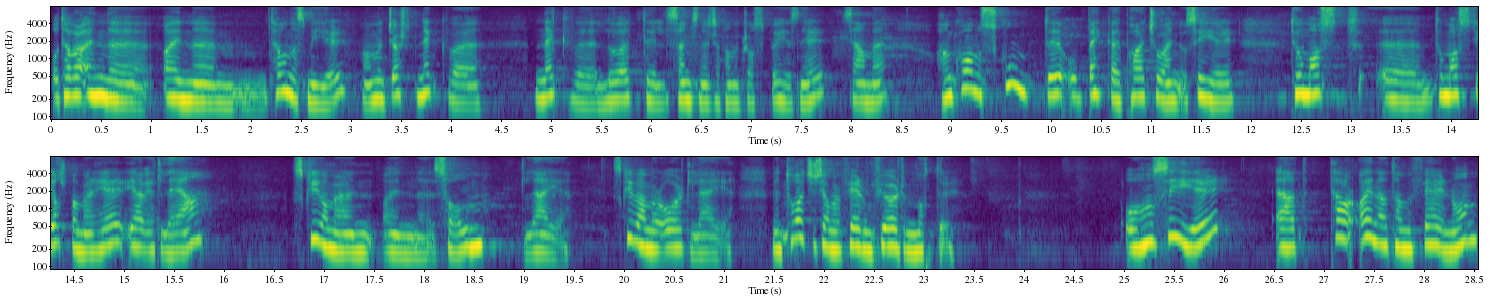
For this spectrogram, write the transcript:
og det var en, en um, tøvnesmyer, han var gjort nekve nekve løt til sannsene til Fanny Krosby hos samme. Han kom skumte og benka i patjoen og sier, du måst, uh, du måst hjelpe meg her, jeg vet lea. Skriva meg en, en solm til leie. Skriva meg ord til leie. Men ta ikke kommer fer om 40 minutter. Og hun sier at ta var øyne ta han fer noen,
